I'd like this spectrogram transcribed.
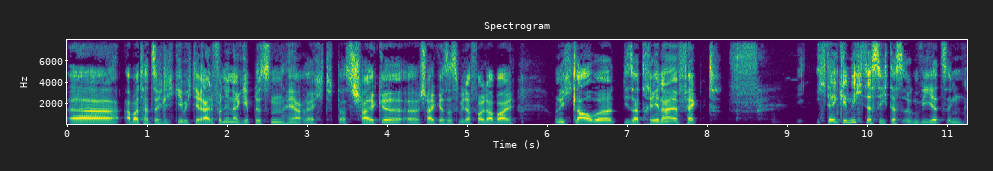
Äh, aber tatsächlich gebe ich dir rein von den Ergebnissen her recht, dass Schalke, äh, Schalke ist es wieder voll dabei. Und ich glaube, dieser Trainereffekt, ich denke nicht, dass sich das irgendwie jetzt in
